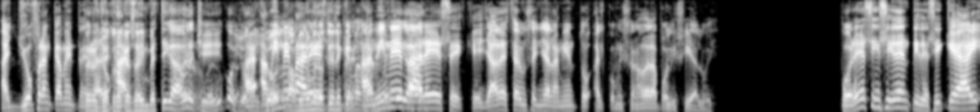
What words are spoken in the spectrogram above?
Ah, yo francamente... Pero yo creo que eso es investigable, chicos. a, mí me parece, que ya debe estar un señalamiento al comisionado de la policía, Luis por ese incidente y decir que hay,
